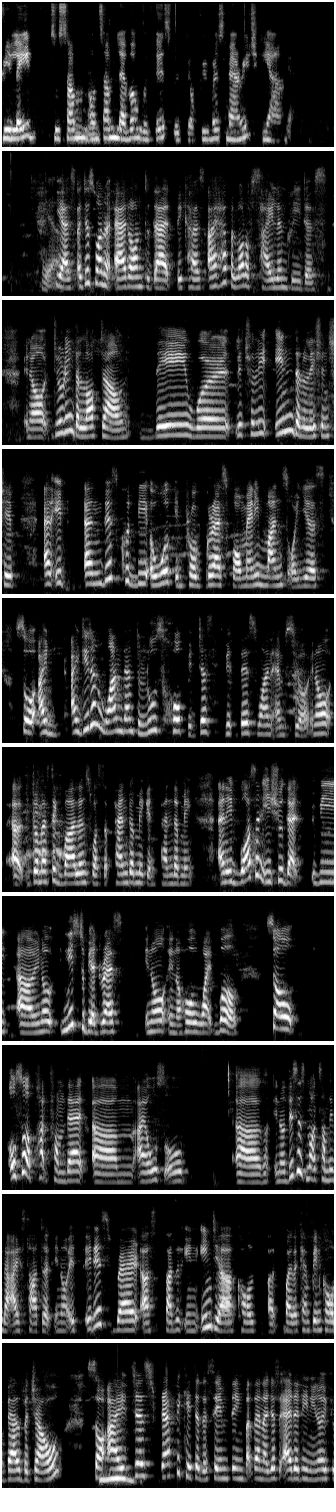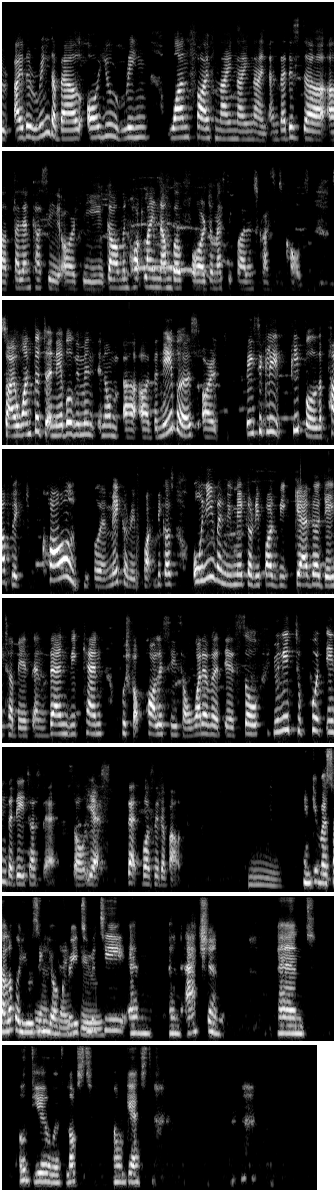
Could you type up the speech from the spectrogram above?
relate to some mm-hmm. on some level with this with your previous marriage. Yeah. yeah. Yeah. Yes, I just want to add on to that because I have a lot of silent readers. You know, during the lockdown, they were literally in the relationship and it and this could be a work in progress for many months or years. So I I didn't want them to lose hope with just with this one MCO. You know, uh, domestic violence was a pandemic and pandemic, and it was an issue that we uh, you know needs to be addressed. You know, in a whole wide world. So also apart from that um, i also uh, you know this is not something that i started. You know it, it is where uh, started in india called uh, by the campaign called bell bajao. So mm. i just replicated the same thing but then i just added in you know if you either ring the bell or you ring 15999 and that is the uh, Talian Kasih or the government hotline number for domestic violence crisis calls. So i wanted to enable women you know uh, uh, the neighbors or basically people, the public, call people and make a report because only when we make a report we gather database and then we can push for policies or whatever it is. So you need to put in the data there. So yes, that was it about. Mm. Thank you, Vatsala, for using yeah, your creativity you. and and action. And oh dear, we've lost our guest.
